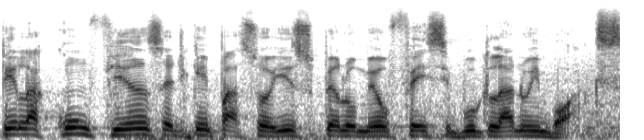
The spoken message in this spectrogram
pela confiança de quem passou isso pelo meu Facebook lá no inbox.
